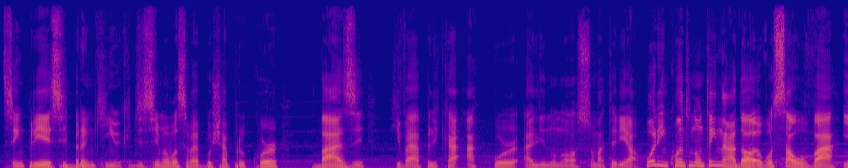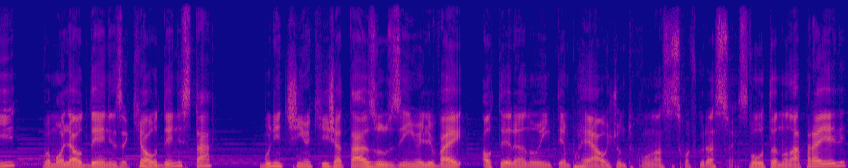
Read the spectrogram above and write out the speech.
Sempre esse branquinho aqui de cima, você vai puxar pro cor base que vai aplicar a cor ali no nosso material. Por enquanto não tem nada, ó, eu vou salvar e vamos olhar o Denis aqui, ó, o Denis tá bonitinho aqui, já tá azulzinho, ele vai alterando em tempo real junto com nossas configurações. Voltando lá para ele,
